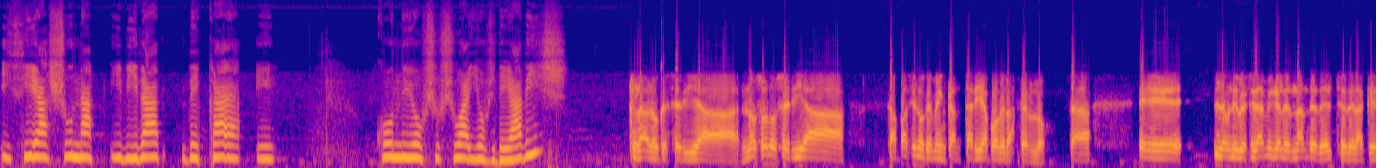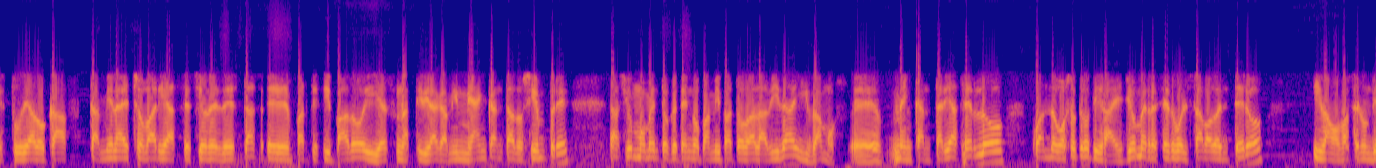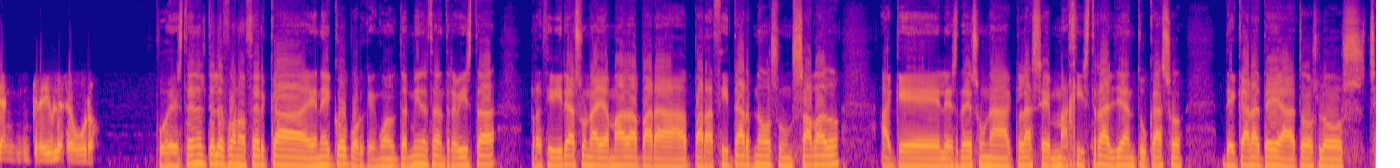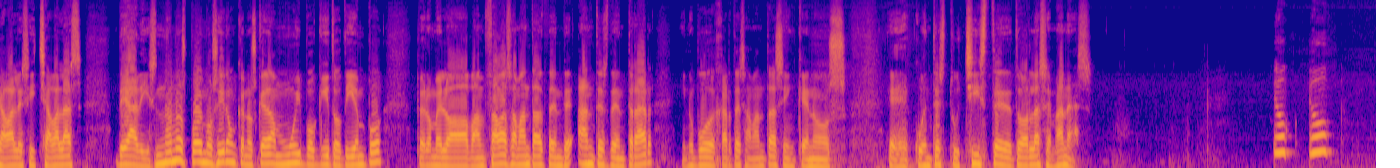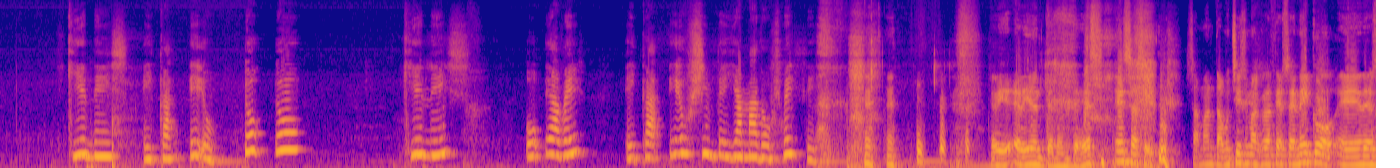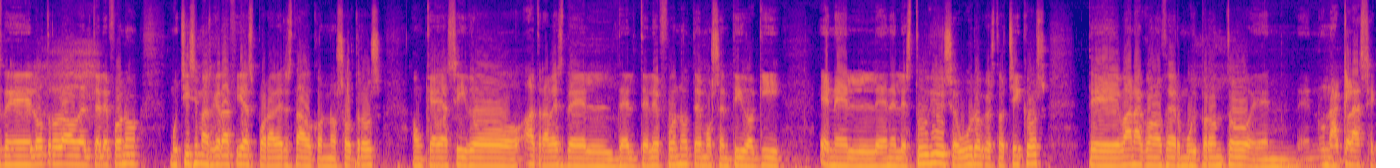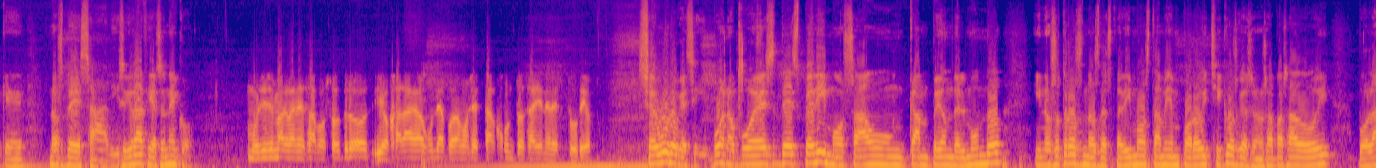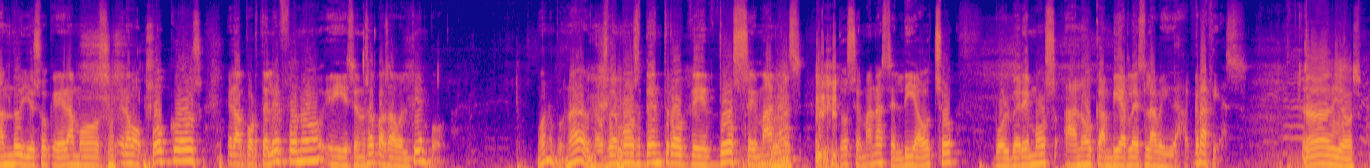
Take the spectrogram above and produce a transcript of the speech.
hicieras una actividad de karate con los usuarios de Addis? Claro que sería, no solo sería capaz, sino que me encantaría poder hacerlo. O sea, eh, la Universidad Miguel Hernández de Elche, de la que he estudiado CAF, también ha hecho varias sesiones de estas, he participado y es una actividad que a mí me ha encantado siempre. Ha sido un momento que tengo para mí para toda la vida y vamos, eh, me encantaría hacerlo cuando vosotros digáis. Yo me reservo el sábado entero y vamos, va a ser un día increíble seguro. Pues ten el teléfono cerca en eco porque cuando termine esta entrevista recibirás una llamada para, para citarnos un sábado a que les des una clase magistral ya en tu caso de karate a todos los chavales y chavalas de Addis. No nos podemos ir aunque nos queda muy poquito tiempo, pero me lo avanzaba Samantha ante- antes de entrar y no puedo dejarte Samantha sin que nos eh, cuentes tu chiste de todas las semanas. ¿Quién es toc. ¿Quién es? A ver, careo siempre llama dos veces. Evi- Evidentemente, es, es así. Samantha, muchísimas gracias. Eneco, eh, desde el otro lado del teléfono, muchísimas gracias por haber estado con nosotros, aunque haya sido a través del, del teléfono. Te hemos sentido aquí en el, en el estudio y seguro que estos chicos te van a conocer muy pronto en, en una clase que nos des a Adis. Gracias, Eneco. Muchísimas gracias a vosotros y ojalá que algún día podamos estar juntos ahí en el estudio. Seguro que sí. Bueno, pues despedimos a un campeón del mundo y nosotros nos despedimos también por hoy, chicos, que se nos ha pasado hoy volando y eso que éramos éramos pocos, era por teléfono y se nos ha pasado el tiempo. Bueno, pues nada, nos vemos dentro de dos semanas, dos semanas, el día 8, volveremos a no cambiarles la vida. Gracias. Adiós.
